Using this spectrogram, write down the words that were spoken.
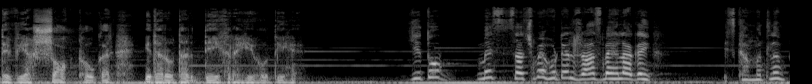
दिव्या शॉक्ड होकर इधर उधर देख रही होती है। ये तो मैं सच में होटल राजमहल आ गई। इसका मतलब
